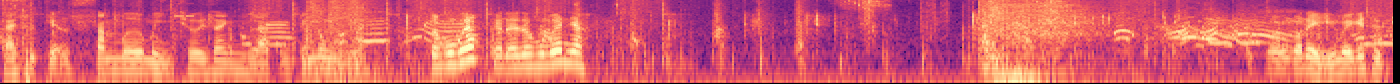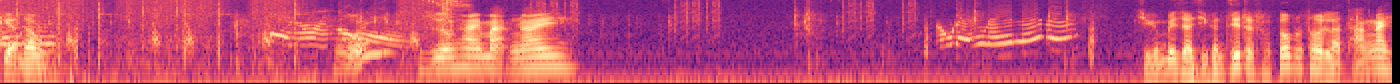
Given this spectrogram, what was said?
A. Cái sự kiện Summer mình chơi danh là cũng tính đồng nhỉ? Tôi không biết, cái đấy tôi không biết nha. Tôi không có để ý mấy cái sự kiện đâu. Ôi, dương hai mạng ngay. Chỉ cần bây giờ chỉ cần giết được thằng top nữa thôi là thắng ngay.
